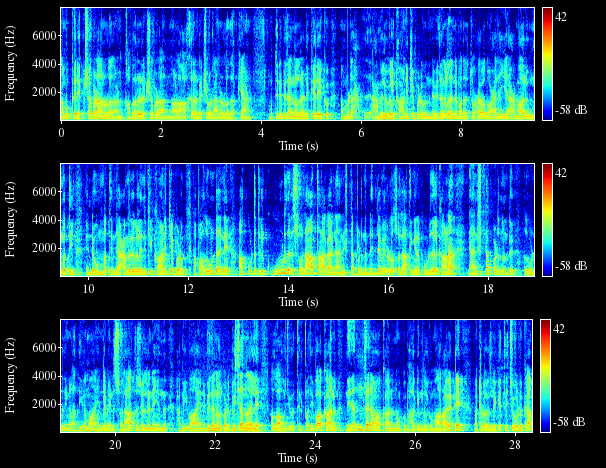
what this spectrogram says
നമുക്ക് രക്ഷപ്പെടാനുള്ളതാണ്. ഖബറ് രക്ഷപ്പെടാനും നാളെ ആഹ്റം രക്ഷപ്പെടാനുള്ളതൊക്കെയാണ്. മുത്തനബി തങ്ങളുടെ അടുക്കലേക്ക് നമ്മുടെ അമലുകൾ കാണിക്കപ്പെടുമെന്ന് നബിതങ്ങൾ തന്നെ പറഞ്ഞു തുഴറതു അലയ്യ അമാലു ഉമ്മത്തി. എന്റെ ഉമ്മത്തിന്റെ അമലുകൾ എനിക്ക് കാണിക്കപ്പെടും. അപ്പോൾ അതുകൊണ്ട് തന്നെ ആ കൂട്ടത്തിൽ കൂടുതൽ സ്വലാത്താകാൻ ഞാൻ ഇഷ്ടപ്പെടുന്നുണ്ട്. എന്റെ മേലുള്ള സ്വലാത്ത് ഇങ്ങനെ കൂടുതൽ കാണാൻ ഞാൻ ഇഷ്ടപ്പെടുന്നുണ്ട്. അതുകൊണ്ട് നിങ്ങൾ അധികമായി എന്റെ മേൽ സ്വലാത്ത് ചൊല്ലണേ എന്ന് ഹബീബായ നബി തങ്ങൾ പഠിപ്പിച്ചു അള്ളാഹു ജീവിതത്തിൽ പതിവാക്കാനും നിരന്തരമാക്കാനും നമുക്ക് ഭാഗ്യം നൽകുമാറാകട്ടെ. മറ്റുള്ളവരിലേക്ക് എത്തിച്ചു കൊടുക്കാം.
